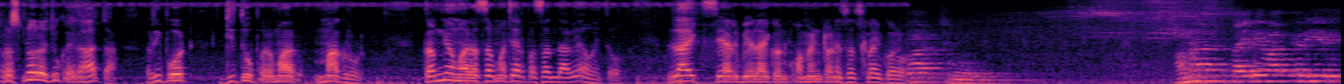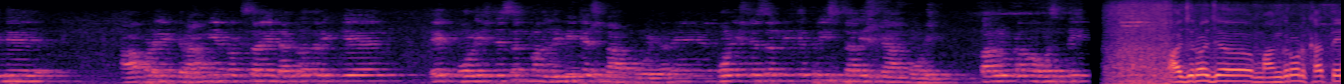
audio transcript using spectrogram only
પ્રશ્નો રજૂ કર્યા હતા. રિપોર્ટ જીતુ પરમાર માગરોડ તમને અમારા સમાચાર પસંદ આવ્યા હોય તો like share, bell icon, comment અને સબસ્ક્રાઈબ કરો. હમણાં સાહેબે વાત કરી એ રીતે આપણે ગ્રામ્ય કક્ષાએ દાખલા તરીકે એક પોલીસ સ્ટેશનમાં લિમિટેડ સ્ટાફ હોય અને પોલીસ સ્ટેશન નીચે ત્રીસ ચાલીસ ગામ હોય, તાલુકામાં વસ્તી. આજરોજ માંગરોળ ખાતે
